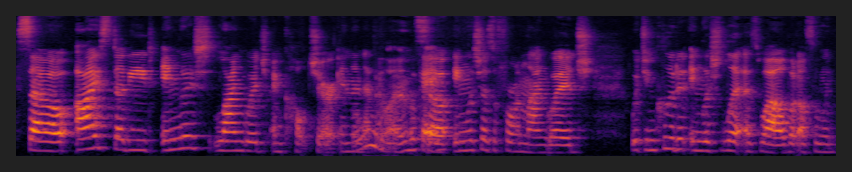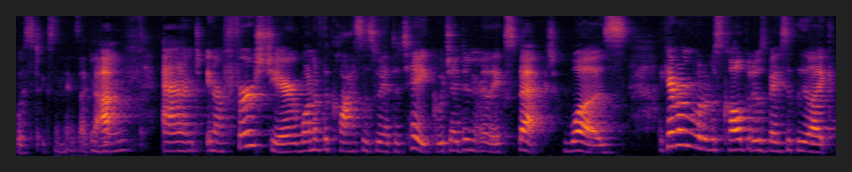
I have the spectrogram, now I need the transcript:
So I studied English language and culture in the Ooh, Netherlands. okay. So English as a foreign language, which included English lit as well, but also linguistics and things like that. Mhm. And in our first year, one of the classes we had to take, which I didn't really expect, was I can't remember what it was called, but it was basically like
